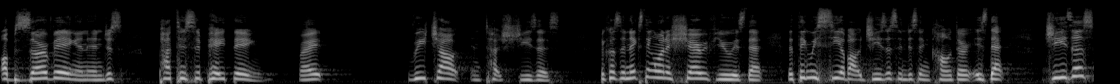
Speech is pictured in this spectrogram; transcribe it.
observing and, and just participating, right? Reach out and touch Jesus. Because the next thing I want to share with you is that the thing we see about Jesus in this encounter is that Jesus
